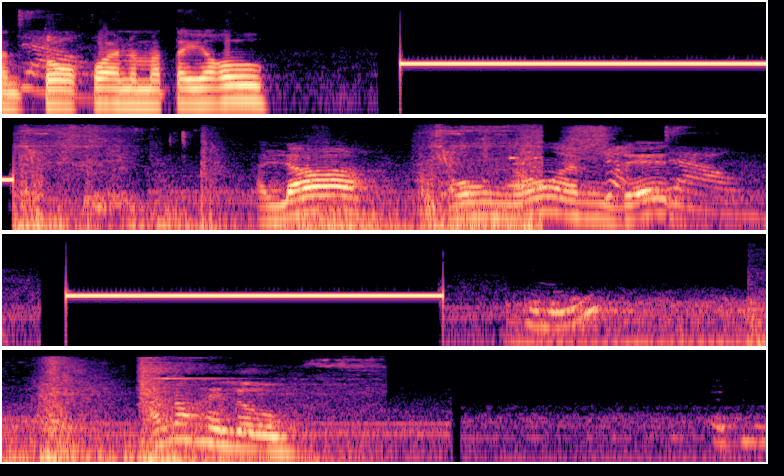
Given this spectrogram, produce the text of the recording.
Nanto ko, namatay ako. Hala! Oh no, I'm dead. Hello? Anong hello? Edi,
